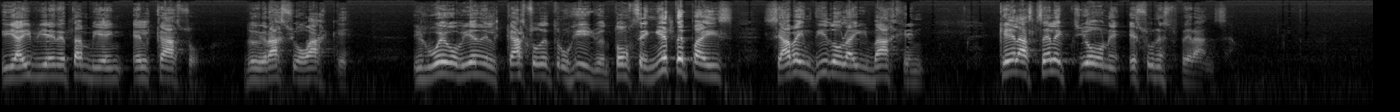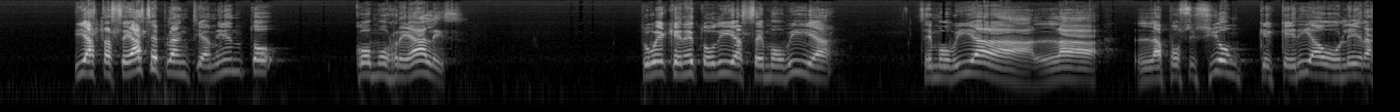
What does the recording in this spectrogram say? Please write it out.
y ahí viene también el caso de Horacio Vázquez, y luego viene el caso de Trujillo. Entonces, en este país se ha vendido la imagen que las elecciones es una esperanza y hasta se hace planteamiento como reales. Tú ves que en estos días se movía, se movía la, la posición que quería oler a,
